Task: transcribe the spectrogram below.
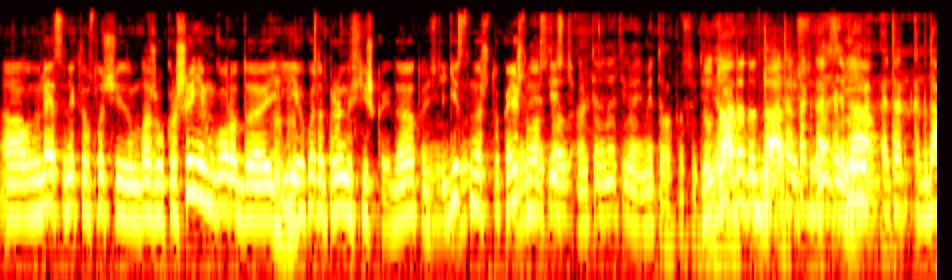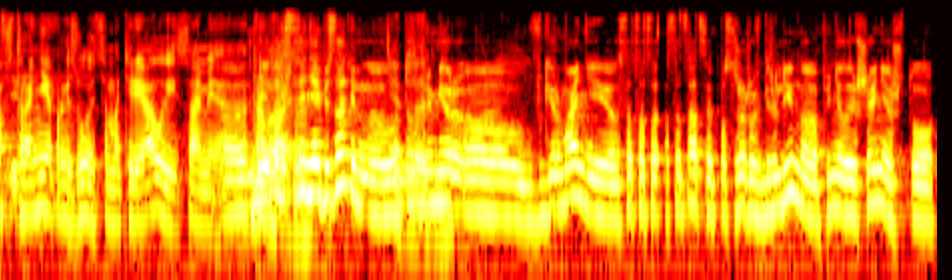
А, Он является в некотором случае там, даже украшением города и какой-то определенной фишкой, да. То есть единственное, что, конечно, у нас Является есть альтернатива метро, по сути. Ну дела. да, да, да, да. это, то есть тогда, когда, это когда в стране производятся материалы и сами э, А, Нет, трамваи. это, кстати, не обязательно. Вот, обязательно. например, э, в Германии ассоциация, пассажиров Берлина приняла решение, что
